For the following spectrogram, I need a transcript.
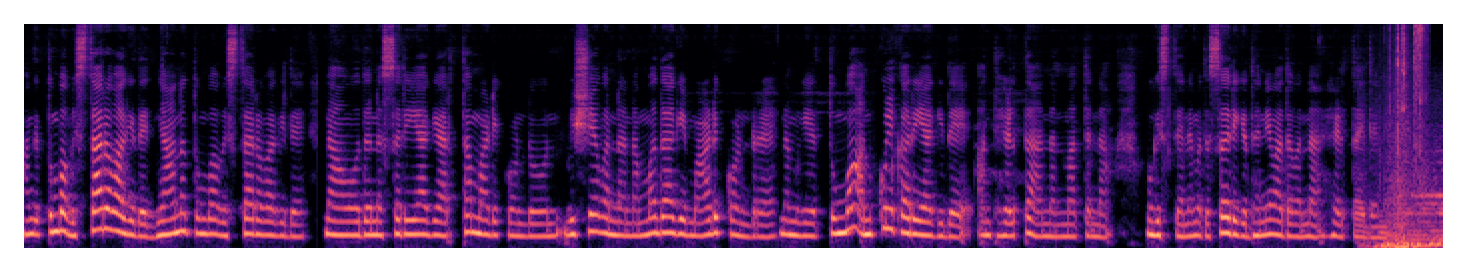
ಹಾಗೆ ತುಂಬಾ ವಿಸ್ತಾರವಾಗಿದೆ. ಜ್ಞಾನ ತುಂಬಾ ವಿಸ್ತಾರವಾಗಿದೆ. ನಾವು ಅದನ್ನ ಸರಿಯಾಗಿ ಅರ್ಥ ಮಾಡಿಕೊಂಡು, ವಿಷಯವನ್ನ ನಮ್ಮದಾಗಿ ಮಾಡಿಕೊಂಡ್ರೆ ನಮಗೆ ತುಂಬಾ ಅನುಕೂಲಕಾರಿಯಾಗಿದೆ ಅಂತ ಹೇಳ್ತಾ ನನ್ನ ಮಾತನ್ನ ಮುಗಿಸ್ತೇನೆ. ಮತ್ತೆ ಸರಿಗೆ ಧನ್ಯವಾದವನ್ನ ಹೇಳ್ತಾ ಇದ್ದೇನೆ.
